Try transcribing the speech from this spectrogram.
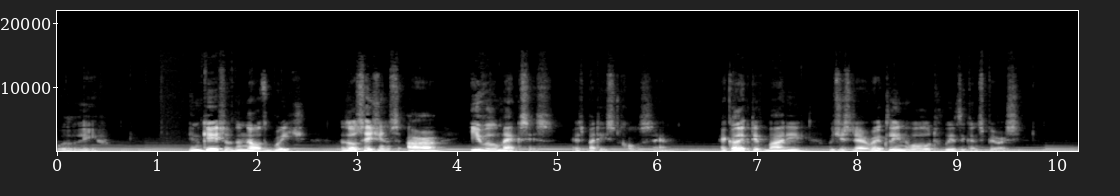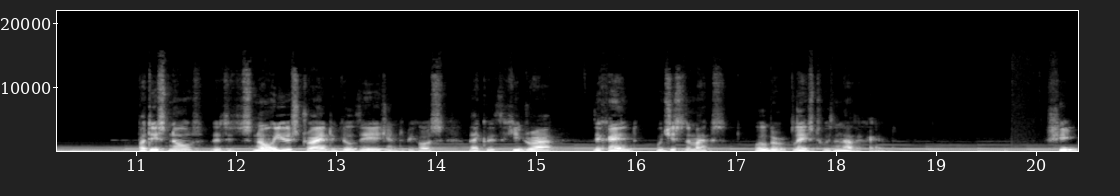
will live. In case of the North Bridge, those agents are evil maxis, as Baptiste calls them, a collective body which is directly involved with the conspiracy. Baptiste knows that it's no use trying to kill the agent because, like with Hydra, the hand, which is the max, will be replaced with another hand. She,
